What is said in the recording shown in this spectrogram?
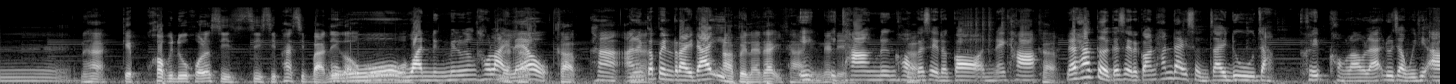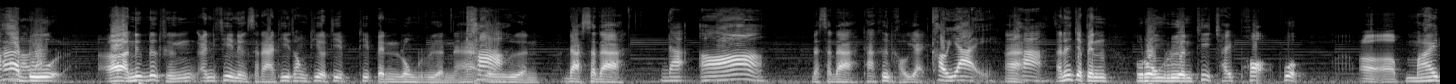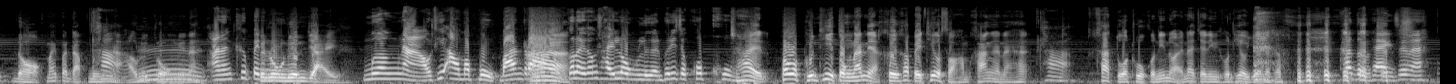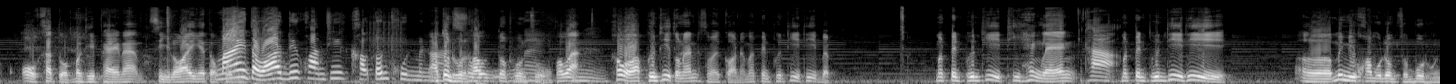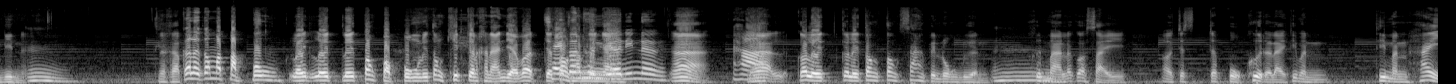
มนะฮะเก็บเข้าไปดูคนละ4 40 50บาทนี่ก็โอ้โอ้โหโหวันหนึ่งไม่รู้ต้องเท่าไหร่นะครับแล้วครับค่ะอันนั้นนะก็เป็นรายได้อีกอ่าเป็นรายได้อีกทางหอีกนึ่งนั่นอีกเองทางหนึ่งของครับเกษตรกรนะคะครับและถ้าเกิดเกษตรกรท่านใดสนใจดูจากคลิปของเราแล้วดูจากวิทยาขถ้าองเราดูแล้วเอ่อนึกนึกถึงอันนี้ที่หนึ่งสถานที่ท่องเที่ยวที่ที่เป็นโรงเรือนนะฮะค่ะโรงเรือนดัสดาดะอ๋อ ดัสดาทางขึ้นเขาใหญ่เขาใหญ่อ่าค่ะอันนี้จะเป็นโรงเรือนที่ใช้เพาะพวกเอ่อเอ่อไม้ดอกไม้ประดับเมืองค่ะหนาวโดยตรงเลยนะอืมอันนั้นคือเป็นเป็นโรงเรือนใหญ่ เมืองหนาวที่เอามาปลูกบ้านเรา อ่า ก็เลยต้องใช้โรงเรือนเพื่อที่จะควบคุมใช่ เพราะว่าพื้นที่ตรงนั้นเนี่ยเคยเข้าไปเที่ยวสองสามครั้งอะนะฮะ ค่ะค่าตั๋วถูกกว่านี้หน่อย น่าจะมีคนเที่ยวเยอะนะครับ ค่าตั๋วแพงใช่ไหม โอ้ค่าตั๋วบางทีแพงนะ 400อย่างเงี้ยต่อคนไม่แต่ว่าด้วยความที่เขาต้นทุนมันอะต้นทุนเขาสูงต้นทุนสูงไเพราะว่าอืม เขาบอกว่าพื้นที่ตรงนั้นสมัยก่อนนะมันเป็นพื้นที่ที่แบบ มันเป็นพื้นที่ที่แห้งแล้งค่ะมันเป็นพื้นที่ที่เอ่อไม่มีความอุดมสมบูรณ์ของดินน่ะอืมนะครับ ก็เลยต้องมาปรับปรุง เลยเลยเลยต้องปรับปรุงเลยต้องคิดกันขนาดใหญ่ว่าจะใช้ต้องต้นทำทุยันงไงเยอะนิดนึงอ่าค่ะนะฮะก็เลยก็เลยต้องต้องสร้างเป็นโรงเรือนอืมขึ้นมาแล้วก็ใส่เอ่อจะจะปลูกพืชอะไรที่มันที่มันให้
